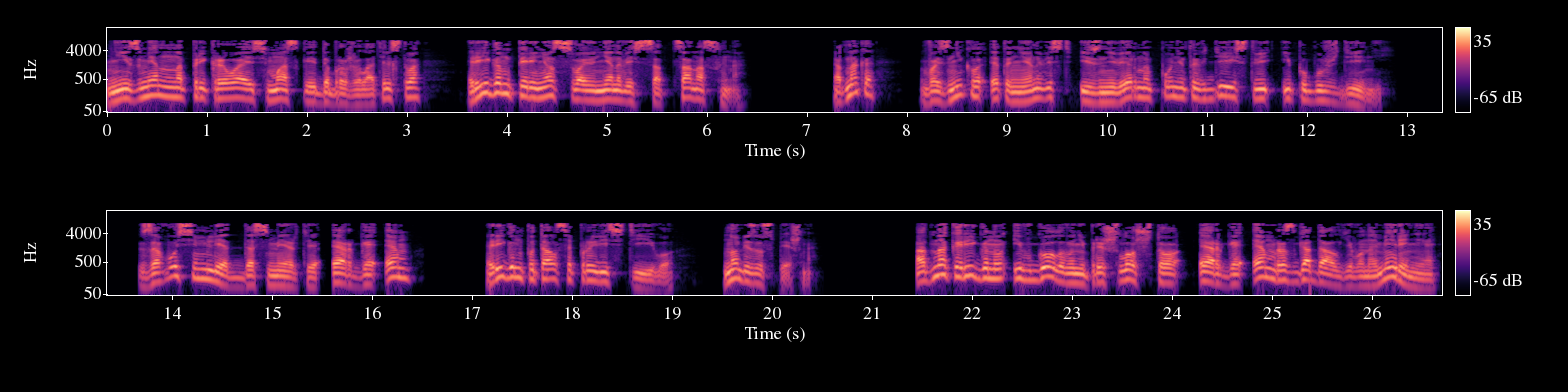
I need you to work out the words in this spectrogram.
неизменно прикрываясь маской доброжелательства, Риган перенес свою ненависть с отца на сына. Однако возникла эта ненависть из неверно понятых действий и побуждений. За восемь лет до смерти РГМ Риган пытался провести его, но безуспешно. Однако Ригану и в голову не пришло, что РГМ разгадал его намерение,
